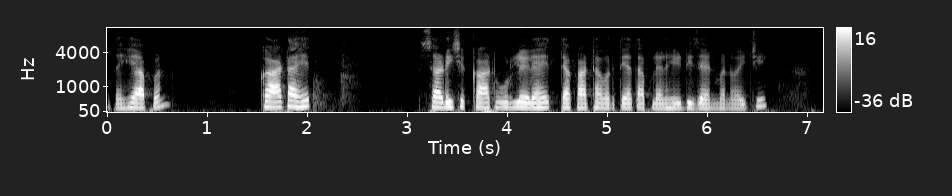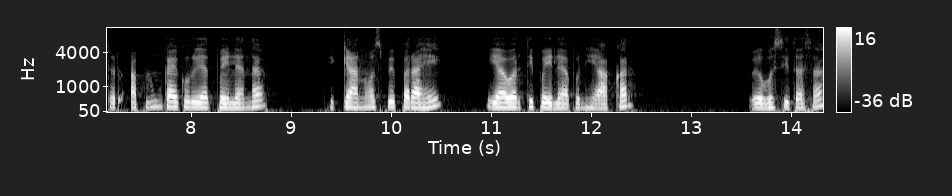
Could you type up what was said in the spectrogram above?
आता हे आपण काठ आहेत. साडीचे काठ उरलेले आहेत. त्या काठावरती आता आपल्याला ही डिझाईन बनवायची. तर आपण काय करूयात पहिल्यांदा? ही कॅनव्हस पेपर आहे. यावरती पहिले आपण हे आकार व्यवस्थित असा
